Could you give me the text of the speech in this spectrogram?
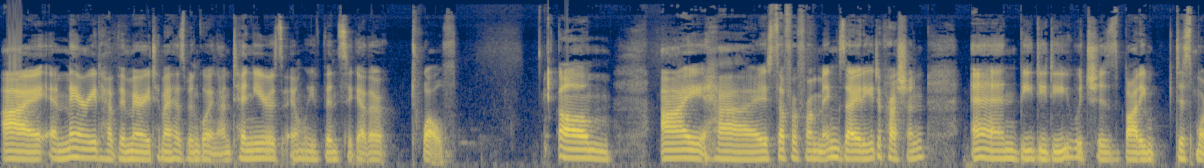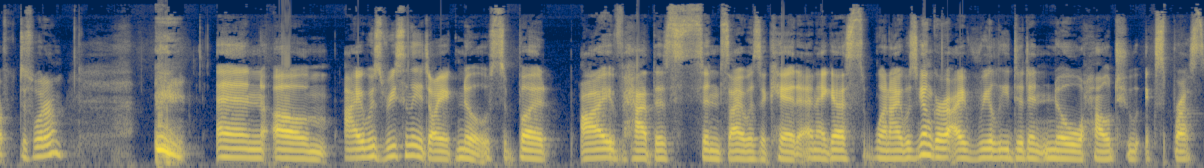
I am married, have been married to my husband going on 10 years, and we've been together 12. Um, I, I suffer from anxiety, depression, and BDD, which is body dysmorphic disorder. and um, I was recently diagnosed, but I've had this since I was a kid. And I guess when I was younger, I really didn't know how to express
